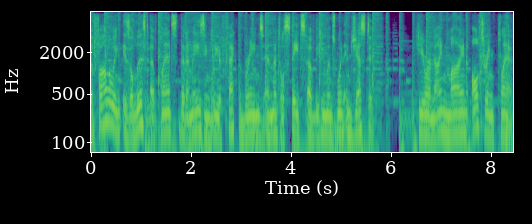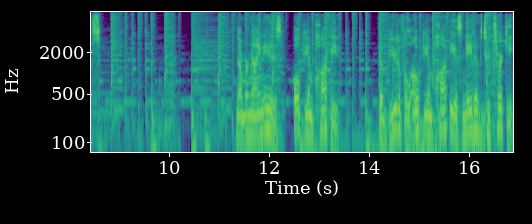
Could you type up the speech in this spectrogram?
The following is a list of plants that amazingly affect the brains and mental states of the humans when ingested. Here are 9 mind-altering plants. Number 9 is, opium poppy. The beautiful opium poppy is native to Turkey,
